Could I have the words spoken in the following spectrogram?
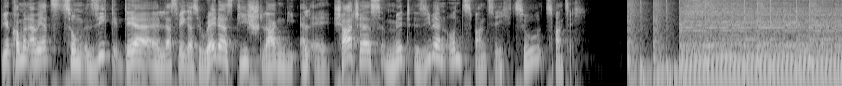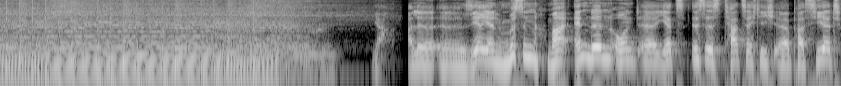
Wir kommen aber jetzt zum Sieg der äh, Las Vegas Raiders. Die schlagen die LA Chargers mit 27 zu 20. alle äh, Serien müssen mal enden und äh, jetzt ist es tatsächlich äh, passiert.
